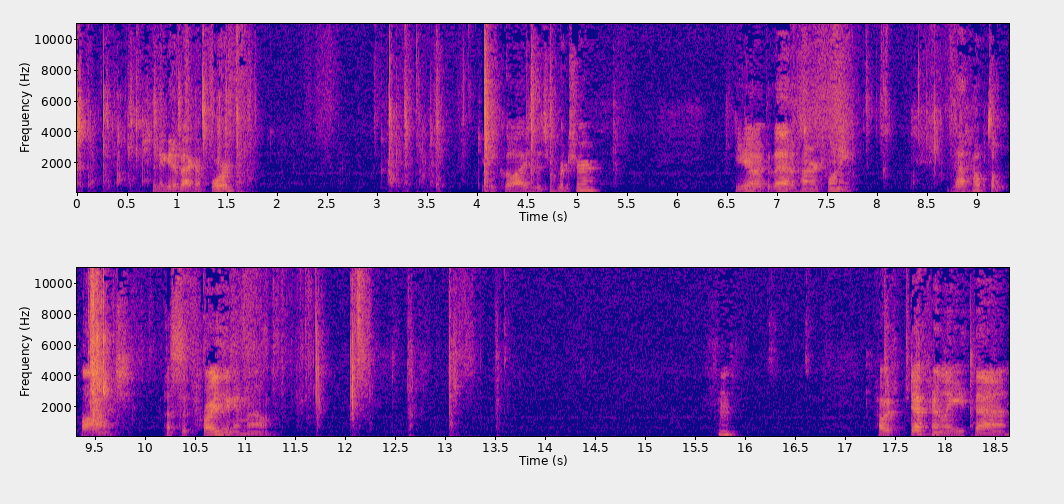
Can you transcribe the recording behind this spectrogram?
Just gonna get it back and forth to equalize the temperature. Yeah, look at that, 120. That helped a lot, a surprising amount. Hmm. I would definitely eat that.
